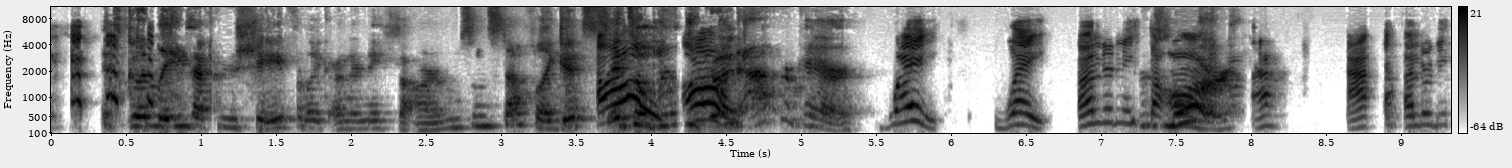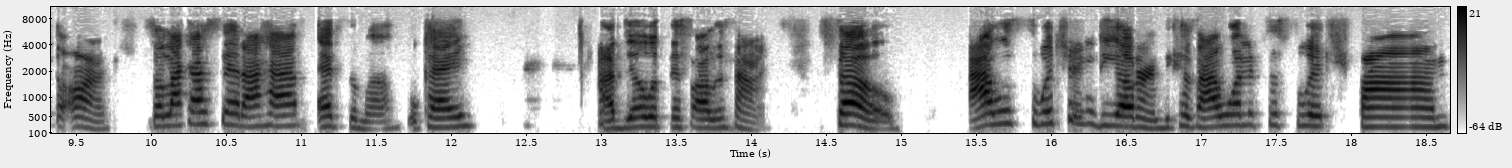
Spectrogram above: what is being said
it's good, ladies, after you shave for like underneath the arms and stuff. Like it's oh, it's a oh, really oh. good aftercare. Wait, wait, underneath There's the more. arm. I, I, underneath the arm. So, like I said, I have eczema. Okay, I deal with this all the time. So, I was switching deodorant because I wanted to switch from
